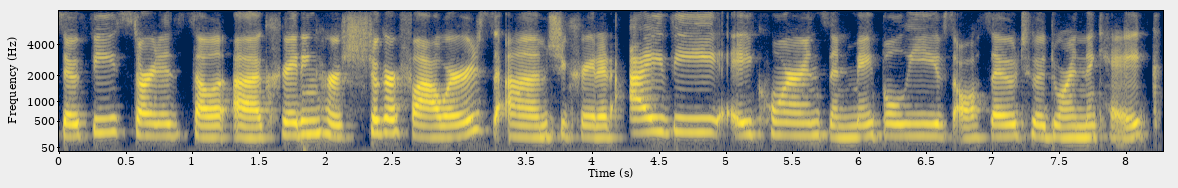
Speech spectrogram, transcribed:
Sophie started sell, uh, creating her sugar flowers. Um, she created ivy, acorns, and maple leaves also to adorn the cake.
